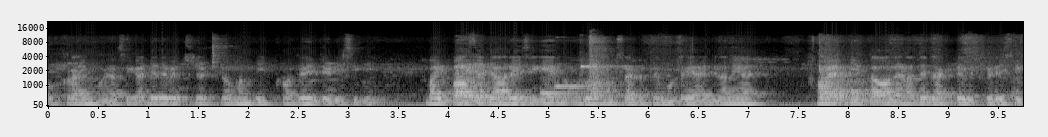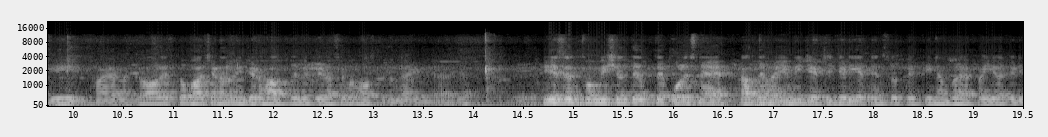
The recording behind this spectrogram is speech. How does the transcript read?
ਉਹ ਕ੍ਰਾਈਮ ਹੋਇਆ ਸੀਗਾ, ਜਿਹਦੇ ਵਿੱਚ ਇੱਕ ਮਨਦੀਪ ਕੌਰ ਜਿਹੜੀ ਲੇਡੀ ਸੀਗੀ ਬਾਈਪਾਸ ਤੇ ਜਾ ਰਹੀ ਸੀਗੀ। ਇਹਨੂੰ ਦੋ ਮੋਟਰਸਾਈਕਲ ਤੇ ਮੁੰਡੇ ਆਏ, ਜਿਨ੍ਹਾਂ ਨੇ ਫਾਇਰ ਕੀਤਾ, ਔਰ ਇਹਨਾਂ ਦੇ ਲੈਗ ਦੇ ਵਿੱਚ ਜਿਹੜੀ ਸੀਗੀ ਫਾਇਰ ਲੱਗਾ, ਔਰ ਇਸ ਤੋਂ ਬਾਅਦ 'ਚ ਇਹਨਾਂ ਨੂੰ ਇੰਜਰਡ ਹਾਲਤ ਦੇ ਵਿੱਚ ਜਿਹੜਾ ਸਿਵਲ ਹਸਪੀਟਲ ਲੈ ਕੇ ਗਿਆ। ਹੈਗਾ ਇਸ ਇਨਫੋਰਮੇਸ਼ਨ ਤੇ ਉੱਤੇ ਪੁਲਿਸ ਨੇ ਐਕਟ ਕਰਦੇ ਹੋਏ ਇਮੀਡੀਏਟਲੀ ਜਿਹੜੀ ਹੈ 333 ਨੰਬਰ ਐਫ ਆਈ ਆਰ ਜਿਹੜੀ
